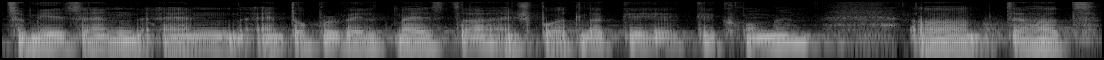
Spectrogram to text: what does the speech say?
Zu mir ist ein, ein, ein Doppelweltmeister, ein Sportler ge gekommen. Äh, der, hat,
